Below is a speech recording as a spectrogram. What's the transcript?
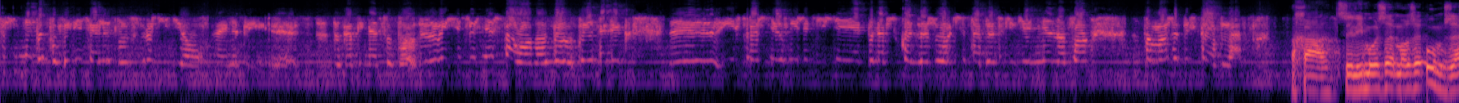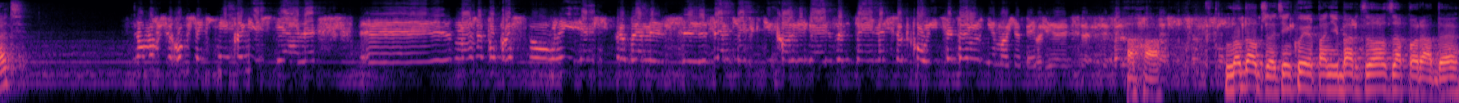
coś innego powiedzieć, ale to zwrócić ją najlepiej yy, do gabinetu, bo żeby się nie stało, no bo, bo jednak jak yy, jej strasznie obniży ciśnienie, jakby na przykład zażyło trzy tabletki dziennie, no to, to może być problem. Aha, czyli może, może umrzeć? No może umrzeć niekoniecznie, ale yy, może po prostu jakieś problemy z zemdleć gdziekolwiek, a jak zemdleje na środku ulicy, to różnie może być. Aha. No dobrze, dziękuję pani bardzo za poradę.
